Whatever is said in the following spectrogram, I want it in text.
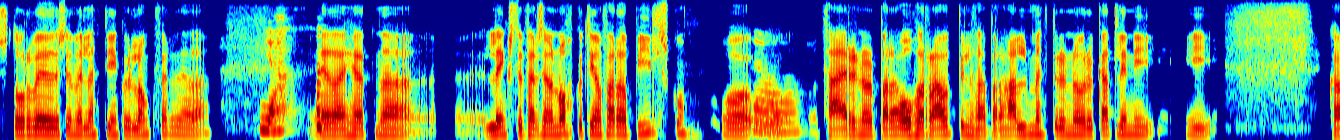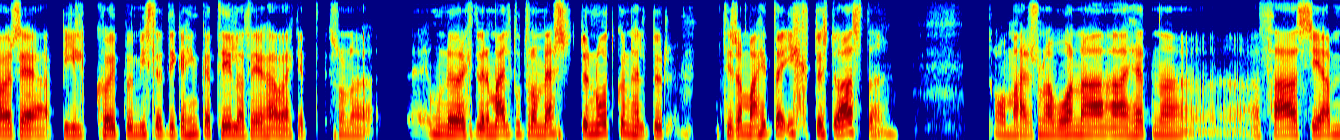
stórveðu sem við lendi í einhverju langferði eða, eða hérna lengstu ferð sem er nokkuð tíma að fara á bíl sko. Og, og það er einhverju bara óhör rafbíl það er bara almennt einhverju gallin í, í hvað verður að segja bílkaupum íslendinga hinga til að þeir hafa ekkert svona hún hefur ekkert verið mælt út frá mestu nótkun heldur til að mæta yktustu aðstæðum og maður er svona að vona að, hérna, að það sé að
